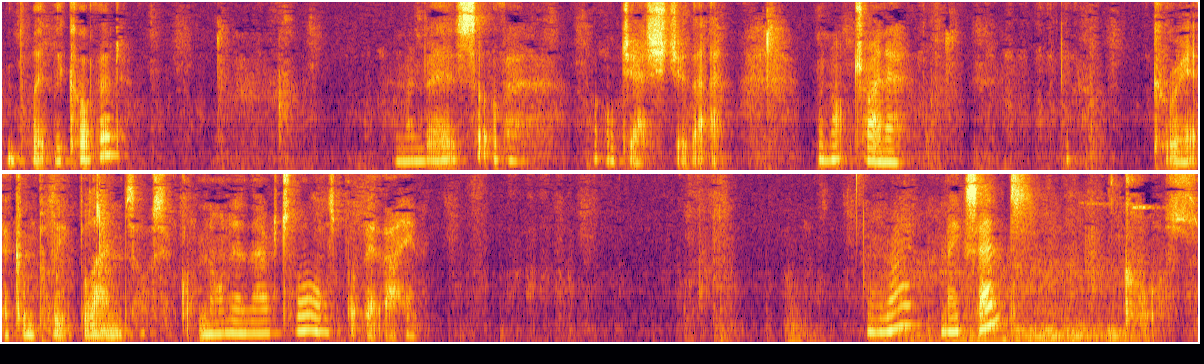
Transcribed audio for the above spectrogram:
completely covered. Remember, it's sort of a little gesture there. We're not trying to create a complete blend. So I've got none in there at all. Let's put a bit of that in. All right, makes sense? Of course.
